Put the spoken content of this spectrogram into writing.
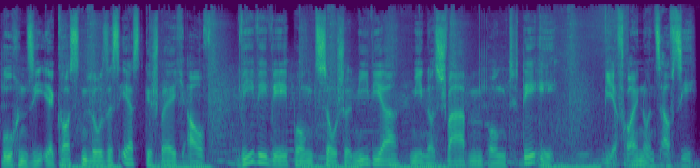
Buchen Sie Ihr kostenloses Erstgespräch auf www.socialmedia-schwaben.de. Wir freuen uns auf Sie.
